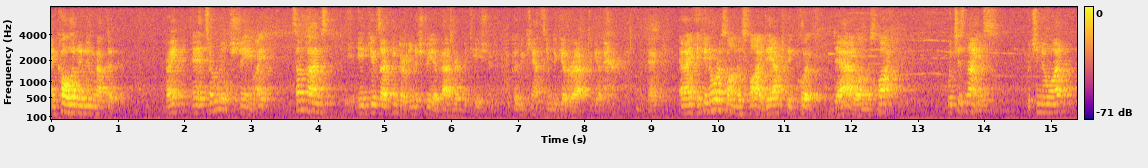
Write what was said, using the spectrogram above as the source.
and call it a new method, right? And it's a real shame. I, sometimes it gives, I think, our industry a bad reputation because we can't seem to get our act together, okay? And I, if you notice on this slide, they actually put DAD on the slide, which is nice. But you know what?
